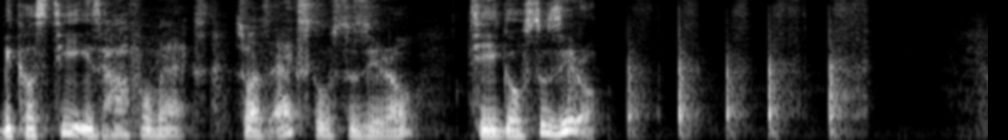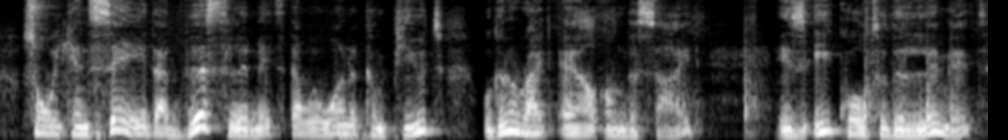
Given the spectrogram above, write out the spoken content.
because t is half of x. So as x goes to 0, t goes to 0. So we can say that this limit that we want to compute, we're going to write L on the side, is equal to the limit.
